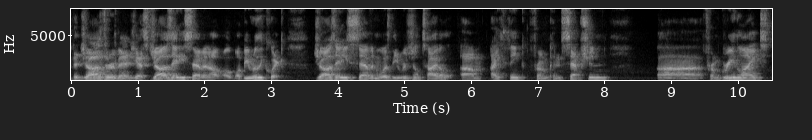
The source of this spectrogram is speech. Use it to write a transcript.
the Jaws the Revenge. Yes, Jaws 87. I'll, I'll, I'll be really quick. Jaws 87 was the original title. Um, I think from conception, uh, from Greenlight.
